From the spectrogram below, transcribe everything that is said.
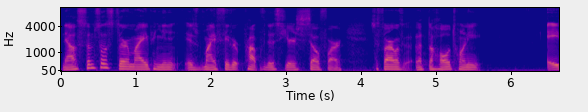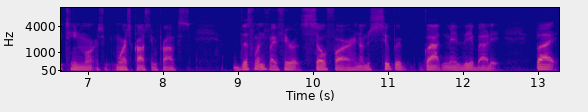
Now, Slim Soul Stealer, in my opinion, is my favorite prop for this year so far so far with, with the whole 2018 Morris, Morris costume props. This one's my favorite so far, and I'm super glad I made a video about it. But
